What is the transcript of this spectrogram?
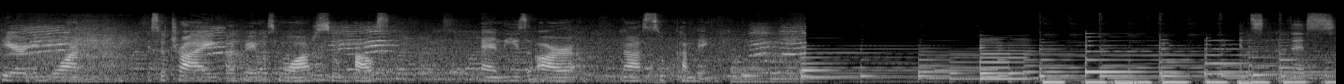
here in Muar is to try the famous Muar soup house. And these are uh, soup kambing. It's this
